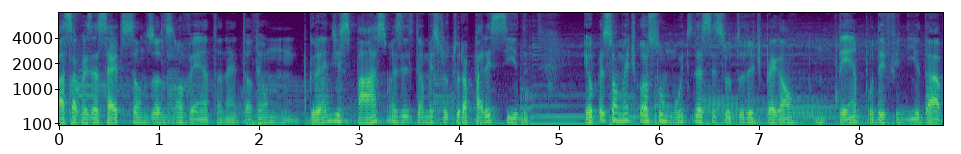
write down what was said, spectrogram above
Faça a Coisa Certa são dos anos 90, né? Então tem um grande espaço, mas ele tem uma estrutura parecida. Eu pessoalmente gosto muito dessa estrutura de pegar um, um tempo definido. Ah,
